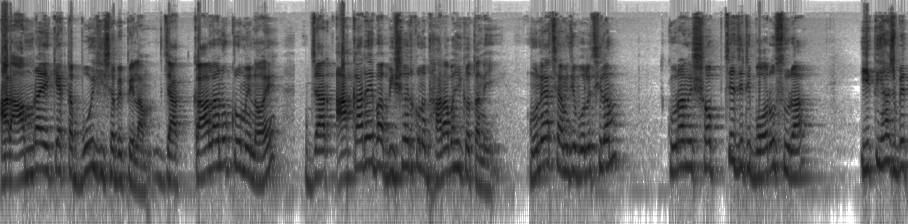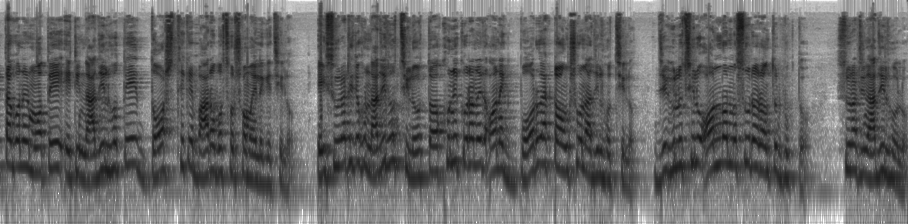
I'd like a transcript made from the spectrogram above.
আর আমরা একে একটা বই হিসাবে পেলাম, যা কালানুক্রমে নয়, যার আকারে বা বিষয়ের কোনো ধারাবাহিকতা নেই। মনে আছে আমি যে বলেছিলাম? কোরআনের সবচেয়ে যেটি বড় সূরা, ইতিহাস বেত্তাগণের মতে এটি নাজিল হতে দশ থেকে বারো বছর সময় লেগেছিল। এই সূরাটি যখন নাজিল হচ্ছিল, তখনই কোরআনের অনেক বড় একটা অংশ নাজিল হচ্ছিল, যেগুলো ছিল অন্য অন্য সূরার অন্তর্ভুক্ত। সূরাটি নাজিল হলো।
